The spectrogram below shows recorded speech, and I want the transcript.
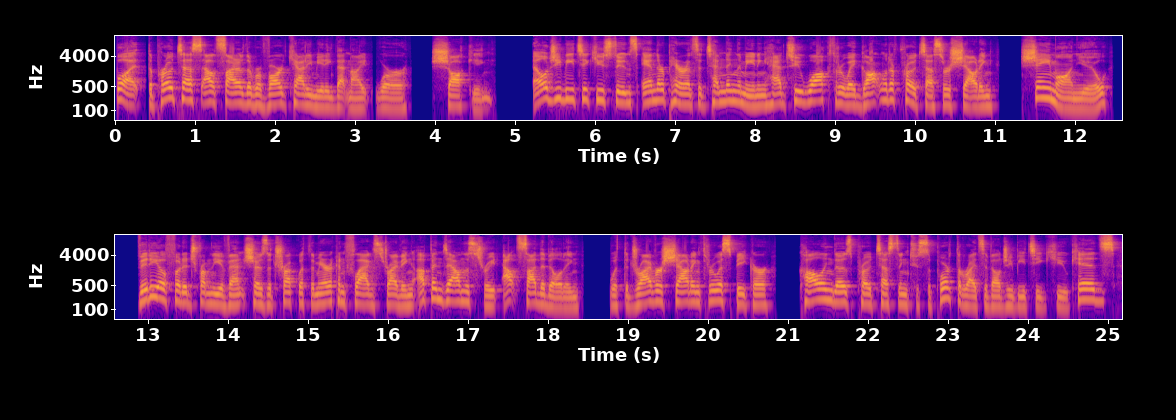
But the protests outside of the Brevard County meeting that night were shocking. LGBTQ students and their parents attending the meeting had to walk through a gauntlet of protesters shouting, Shame on you, Video footage from the event shows a truck with American flags driving up and down the street outside the building, with the driver shouting through a speaker, calling those protesting to support the rights of LGBTQ kids,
